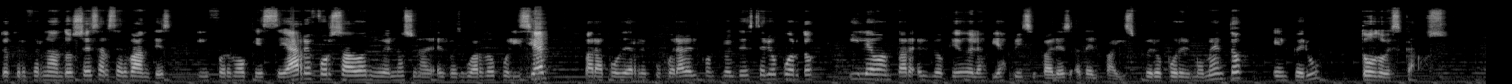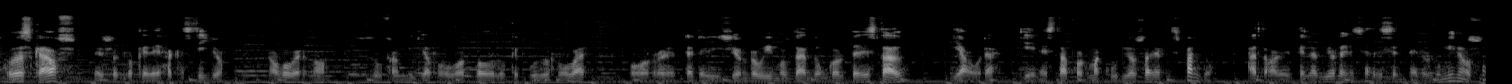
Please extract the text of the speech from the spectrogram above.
doctor Fernando César Cervantes, informó que se ha reforzado a nivel nacional el resguardo policial para poder recuperar el control de este aeropuerto y levantar el bloqueo de las vías principales del país. Pero por el momento, en Perú, todo es caos. Todo es caos, eso es lo que deja Castillo. No gobernó, su familia robó todo lo que pudo robar. Por eh, televisión lo vimos dando un golpe de Estado y ahora tiene esta forma curiosa de respaldo a través de la violencia de Sendero Luminoso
